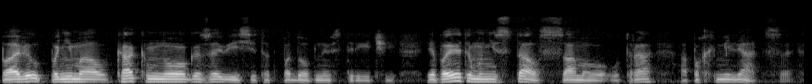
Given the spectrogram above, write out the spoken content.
Павел понимал, как много зависит от подобной встречи, и поэтому не стал с самого утра опохмеляться –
